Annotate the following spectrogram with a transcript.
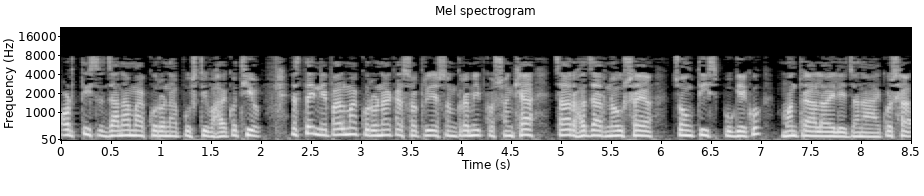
अडतीस जनामा कोरोना पुष्टि भएको थियो। यस्तै नेपालमा कोरोनाका सक्रिय संक्रमितको संख्या चार हजार नौ सय चौतिस पुगेको मन्त्रालयले जनाएको छ।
